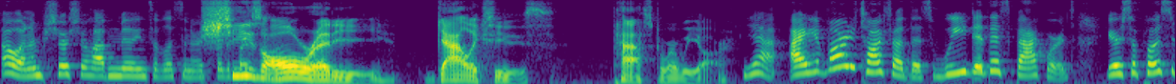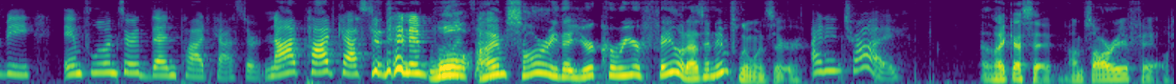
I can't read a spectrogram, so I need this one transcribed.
Oh, and I'm sure she'll have millions of listeners. for She's already galaxies past where we are. Yeah, I have already talked about this. We did this backwards. You're supposed to be influencer then podcaster, not podcaster then influencer. Well, I'm sorry that your career failed as an influencer. I didn't try. Like I said, I'm sorry it failed.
